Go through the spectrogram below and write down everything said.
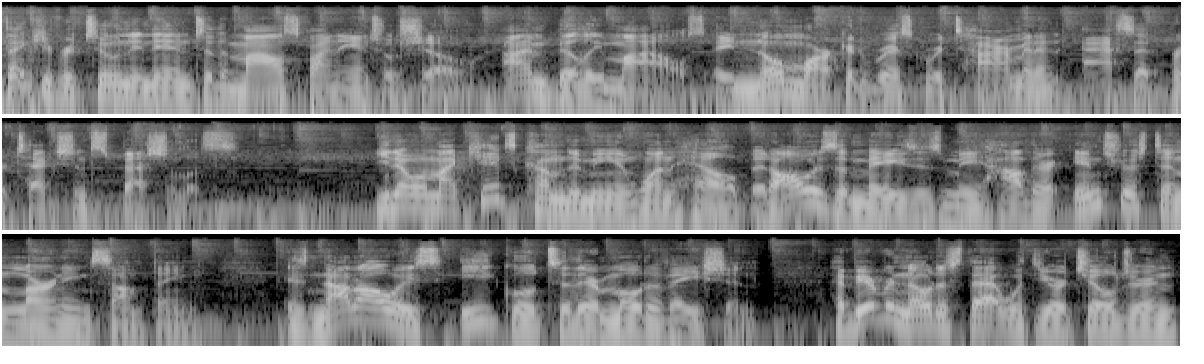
Thank you for tuning in to the Miles Financial Show. I'm Billy Miles, a no market risk retirement and asset protection specialist. You know, when my kids come to me and want help, it always amazes me how their interest in learning something is not always equal to their motivation. Have you ever noticed that with your children,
